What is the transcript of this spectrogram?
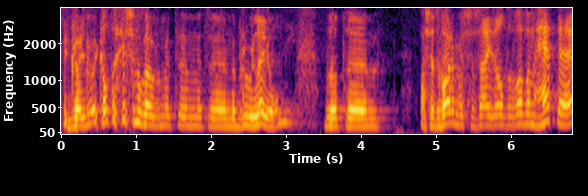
ik, weet, ik had het gisteren nog over met, met mijn broer Leon. Dat ehm, als het warm is, dan zei ze altijd: Wat een het, hè?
